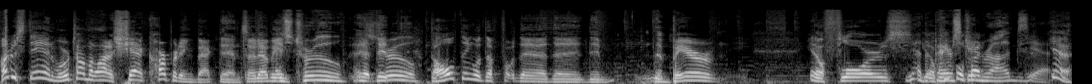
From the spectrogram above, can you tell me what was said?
Understand, we were talking about a lot of shag carpeting back then. So that means It's true. It's the, true. The whole thing with the the the the, the bare, you know, floors. Yeah, you the know, people bearskin rugs. Yeah. Yeah.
